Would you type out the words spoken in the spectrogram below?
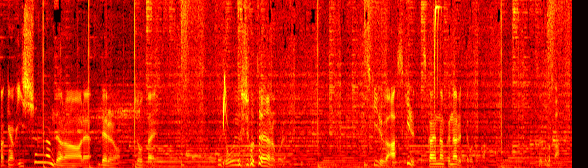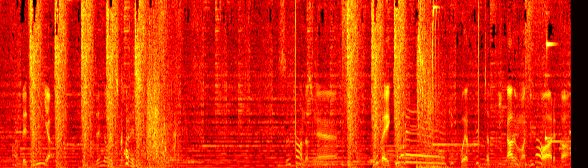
さっきなんか一瞬なんだよなあれ出るの状態。これどういう状態なのこれ。スキルがあスキル使えなくなるってことか。そういうことか。あ別にいいや。全然俺使わねえし。数ターンだしね。ていうか駅漏れ結構やってっちゃっていい。あでも今はあれか。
